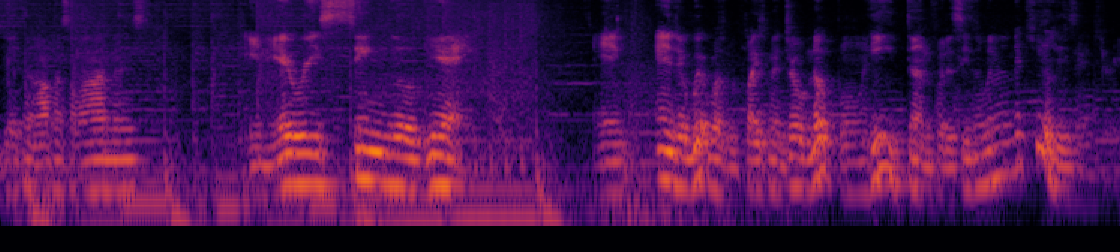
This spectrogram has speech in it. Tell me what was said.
different offensive linemen in every single game. And Andrew Whitworth's replacement, Joe Noteboom, he done for the season with an Achilles injury.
